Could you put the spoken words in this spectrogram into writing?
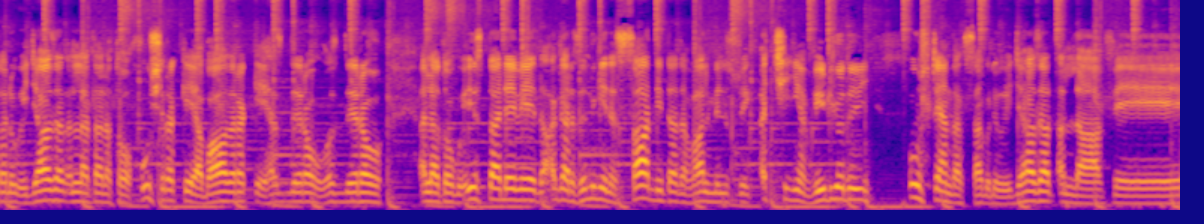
चलो इजाज़त। अल्लाह ताला तो खुश रखे आबाद रखे हंसदे रहो वसदे रहो। अल्लाह तो को इज़्ज़त देवे अगर ज़िंदगी ने साथ दीता तो वाल मिलसू एक अच्छी वीडियो दी। उस टाइम तक सब इजाज़त। अल्लाह हाफिज।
